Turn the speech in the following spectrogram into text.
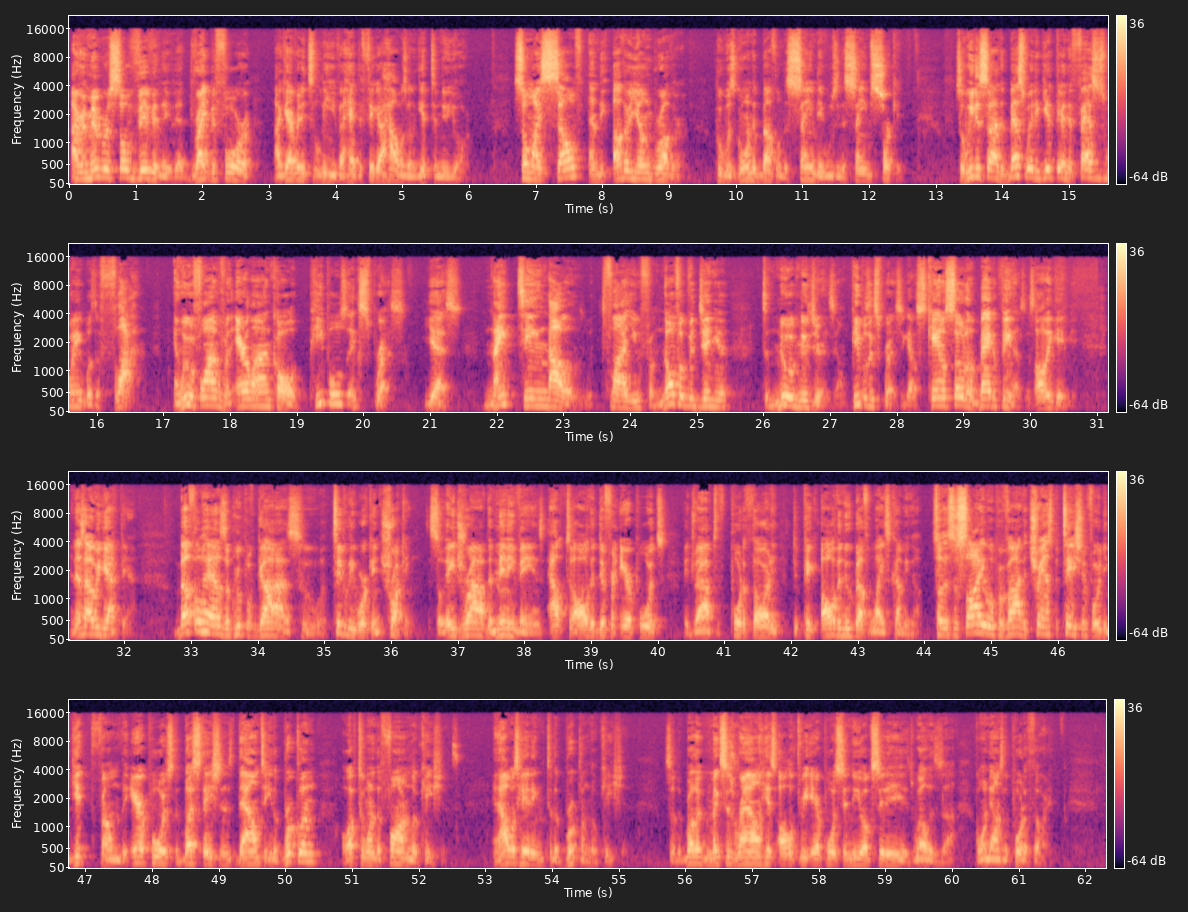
I remember so vividly that right before I got ready to leave, I had to figure out how I was going to get to New York. So myself and the other young brother who was going to Bethel the same day, who was in the same circuit. So we decided the best way to get there and the fastest way was to fly. And we were flying with an airline called People's Express. Yes, $19 would fly you from Norfolk, Virginia to Newark, New Jersey on People's Express. You got a can of soda and a bag of peanuts. That's all they gave you. And that's how we got there. Bethel has a group of guys who typically work in trucking. So they drive the minivans out to all the different airports. They drive to the Port Authority to pick all the new Bethelites coming up. So the society will provide the transportation for you to get from the airports, the bus stations, down to either Brooklyn or up to one of the farm locations. And I was heading to the Brooklyn location. So the brother makes his round, hits all three airports in New York City, as well as uh, going down to the Port Authority.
